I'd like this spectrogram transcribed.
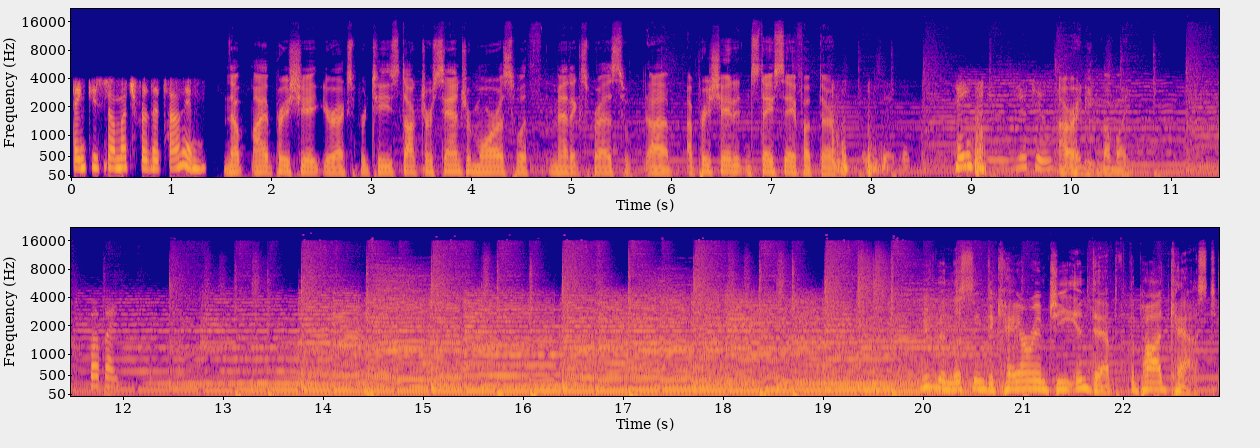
thank you so much for the time. Nope. I appreciate your expertise. Dr. Sandra Morris with MedExpress. Uh, appreciate it and stay safe up there. Thank you. You too. All righty. Bye bye. Bye bye. You've been listening to KRMG In Depth, the podcast.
